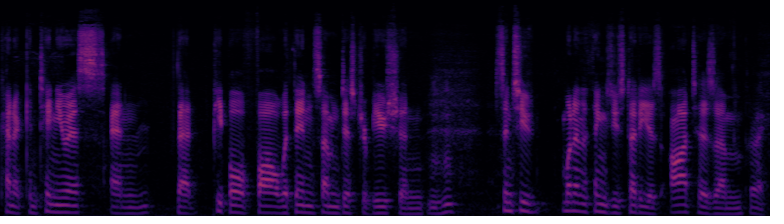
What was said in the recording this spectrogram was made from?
kind of continuous and that people fall within some distribution, Mm-hmm. since you one of the things you study is autism, Correct.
